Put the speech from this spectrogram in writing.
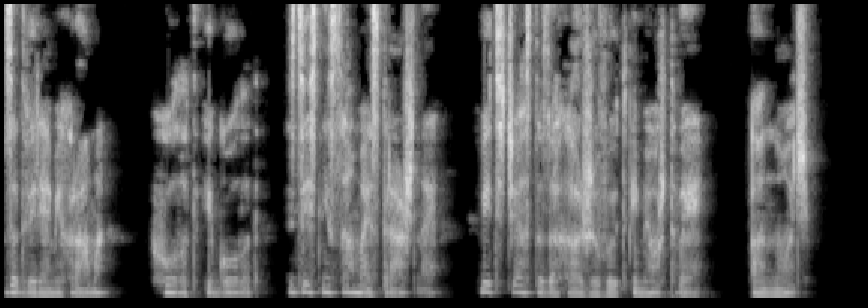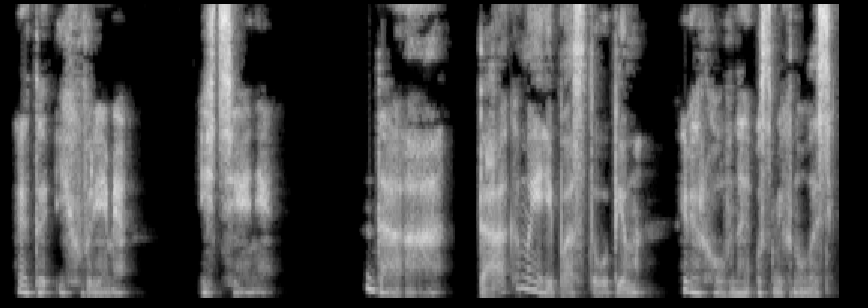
за дверями храма. Холод и голод здесь не самое страшное, ведь часто захаживают и мертвые, а ночь — это их время и тени. «Да, так мы и поступим», — Верховная усмехнулась.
